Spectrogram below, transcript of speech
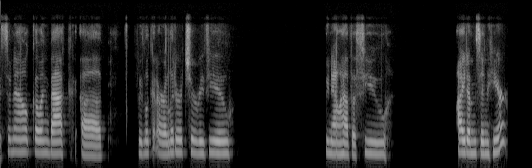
so now going back, uh, if we look at our literature review, we now have a few items in here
